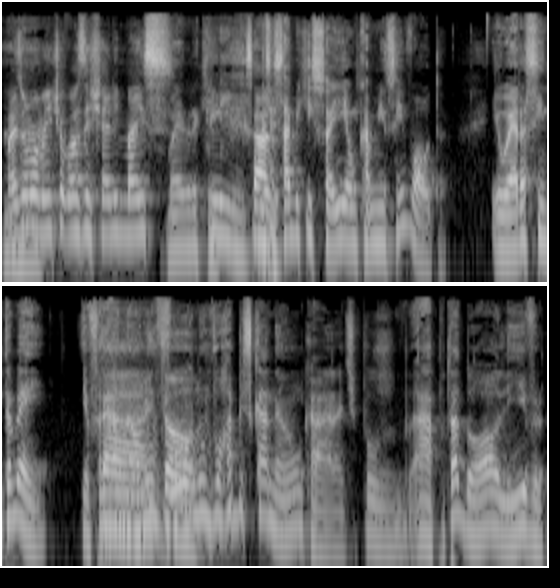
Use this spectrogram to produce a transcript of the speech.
Mas Uhum. normalmente eu gosto de deixar ele mais Mas aqui. clean, Mas sabe? você sabe que isso aí é um caminho sem volta. Eu era assim também. Eu falei, Tá, ah, não, não, então. vou, não vou rabiscar não, cara. Tipo, ah, puta dó, livro.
